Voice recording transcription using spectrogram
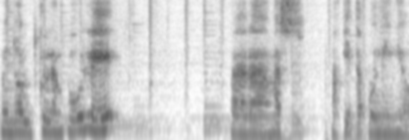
Pinold ko lang po uli para mas makita po ninyo.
